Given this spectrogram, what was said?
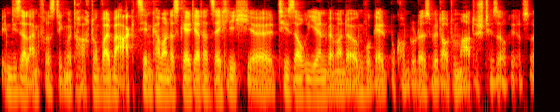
in dieser langfristigen Betrachtung, weil bei Aktien kann man das Geld ja tatsächlich äh, thesaurieren, wenn man da irgendwo Geld bekommt oder es wird automatisch thesauriert. So.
